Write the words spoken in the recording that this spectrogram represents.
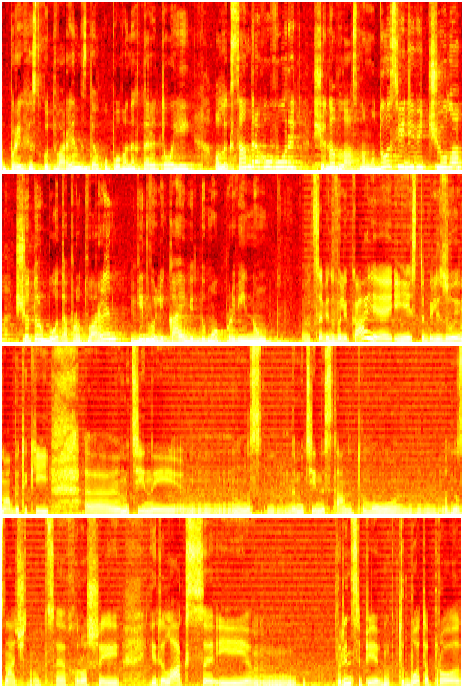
у прихистку тварин з деокупованих територій. Олександра говорить, що на власному досвіді відчула, що турбота про тварин відволікає від думок про війну. Це відволікає і стабілізує, мабуть, такий е, емоційний, ну, емоційний стан. Тому однозначно це хороший і релакс, і в принципі турбота про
